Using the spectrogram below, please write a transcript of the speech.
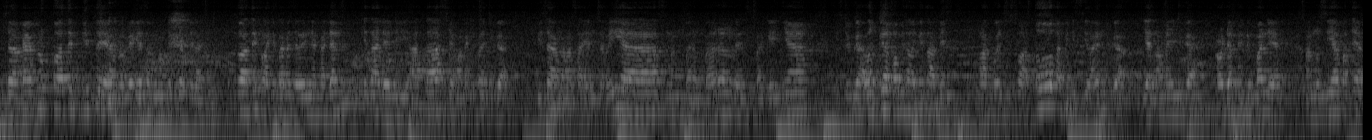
bisa kayak fluktuatif gitu ya Mbak Mega sama Mas Irsyad ya fluktuatif lah kita ngejalaninnya kadang kita ada di atas yang mana kita juga bisa ngerasain ceria senang bareng-bareng dan sebagainya. Terus juga lega kalau misalnya kita habis ngelakuin sesuatu tapi di sisi lain juga ya namanya juga roda kehidupan ya. Manusia pasti ya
